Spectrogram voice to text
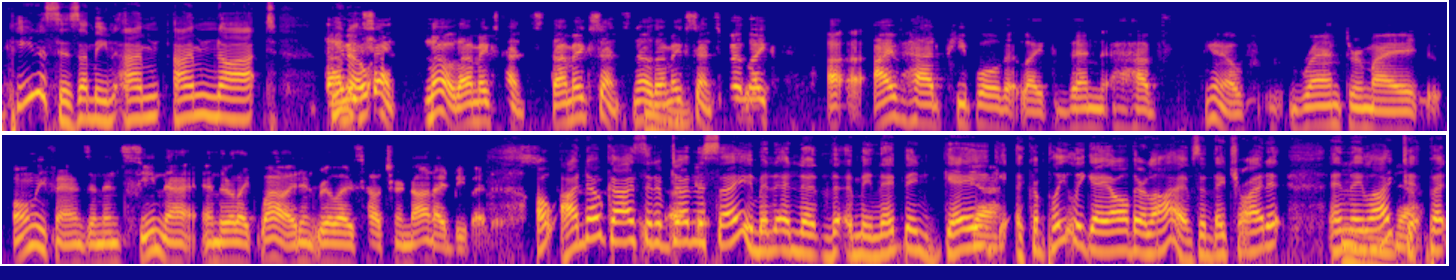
penises. I mean, I'm I'm not. That you know, sense. No, that makes sense. That makes sense. No, that makes mm-hmm. sense. But like, I, I've had people that like then have you know ran through my OnlyFans and then seen that and they're like, wow, I didn't realize how turned on I'd be by this. Oh, I know guys that have done the same, and and the, the, I mean they've been gay, Yeah. g- completely gay all their lives, and they tried it and they mm-hmm. liked Yeah. it. But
